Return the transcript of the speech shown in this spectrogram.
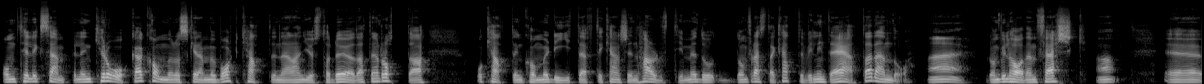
Om till exempel en kråka kommer och skrämmer bort katten när han just har dödat en råtta och katten kommer dit efter kanske en halvtimme, då, de flesta katter vill inte äta den då. Nej. De vill ha den färsk. Ja. Eh,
